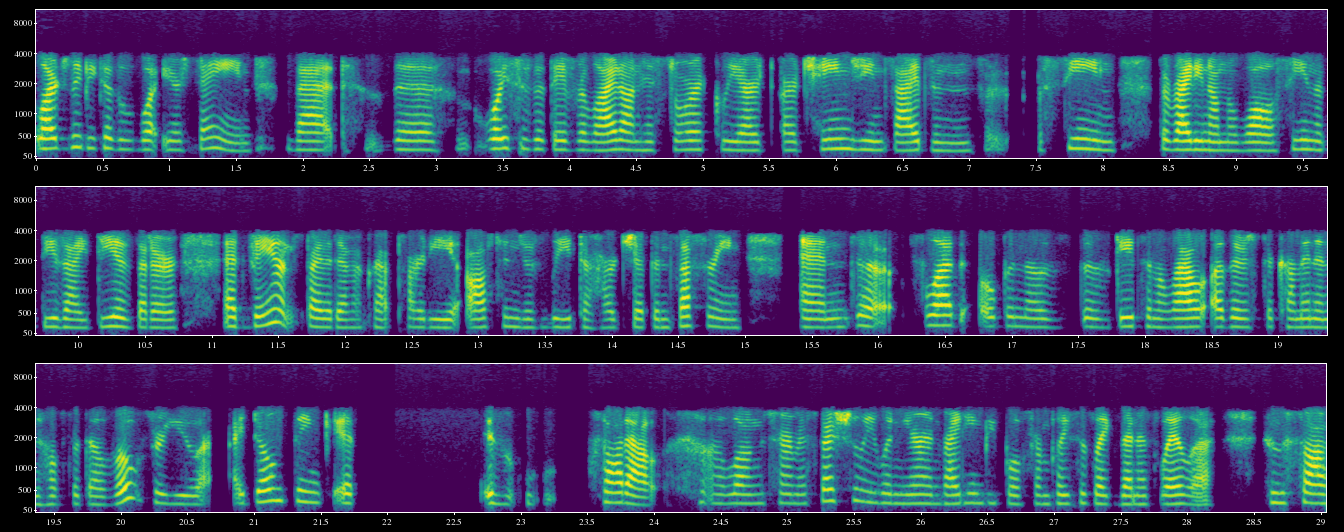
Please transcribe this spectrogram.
largely because of what you're saying, that the voices that they've relied on historically are, are changing sides and sort of seeing the writing on the wall, seeing that these ideas that are advanced by the Democrat Party often just lead to hardship and suffering. And uh, flood open those those gates and allow others to come in in hopes that they'll vote for you. I don't think it is thought out uh, long term, especially when you're inviting people from places like Venezuela who saw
